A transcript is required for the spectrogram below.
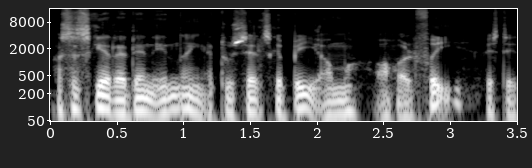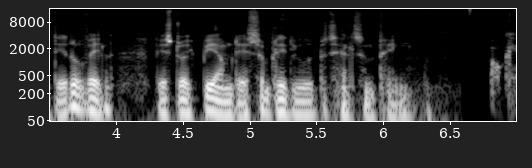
Og så sker der den ændring, at du selv skal bede om at holde fri, hvis det er det, du vil. Hvis du ikke beder om det, så bliver de udbetalt som penge. Okay.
